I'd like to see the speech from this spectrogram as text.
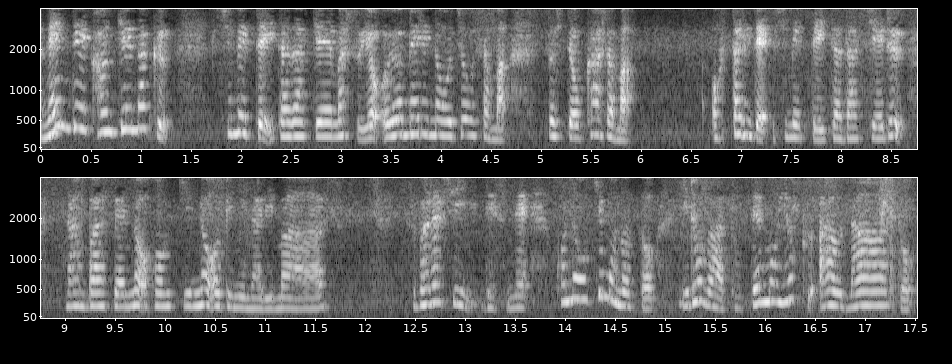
年齢関係なく締めていただけますよ。お嫁入りのお嬢様そしてお母様お二人で締めていただける南蛮線の本金の帯になります。素晴らしいですね。このお着物と色がとてもよく合うなぁと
